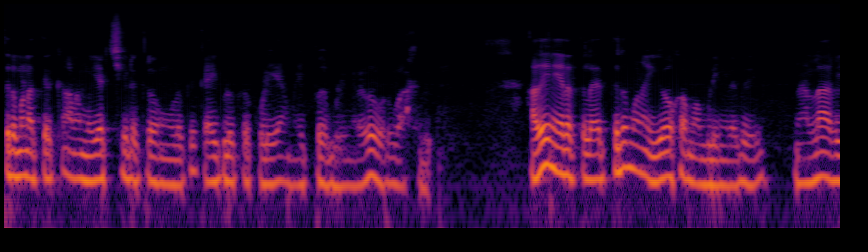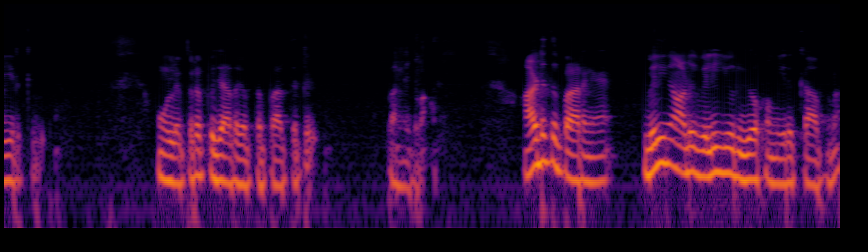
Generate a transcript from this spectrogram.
திருமணத்திற்கான முயற்சி எடுக்கிறவங்களுக்கு கை கொடுக்கக்கூடிய அமைப்பு அப்படிங்கிறது உருவாகுது. அதே நேரத்தில் திருமண யோகம் அப்படிங்கிறது நல்லாவே இருக்குது. உங்களை பிறப்பு ஜாதகத்தை பார்த்துட்டு பண்ணிக்கலாம். அடுத்து பாருங்கள் வெளிநாடு வெளியூர் யோகம் இருக்கா அப்படின்னா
